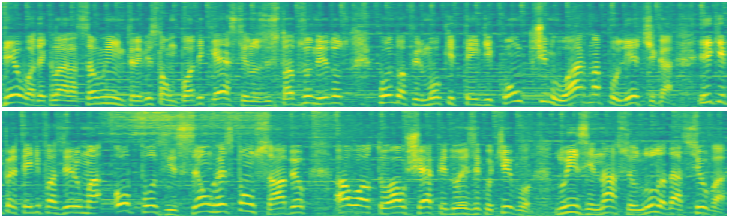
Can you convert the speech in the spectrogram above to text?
deu a declaração em entrevista a um podcast nos Estados Unidos quando afirmou que tem de continuar na política e que pretende fazer uma oposição responsável ao atual chefe do executivo, Luiz Inácio Lula da Silva.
